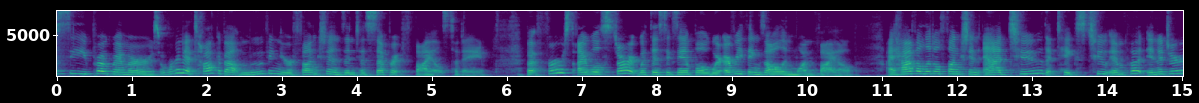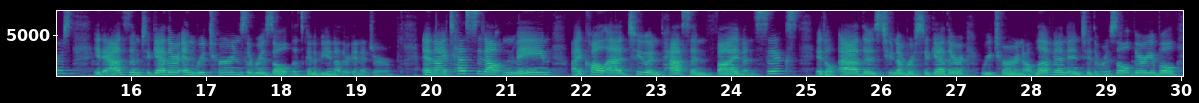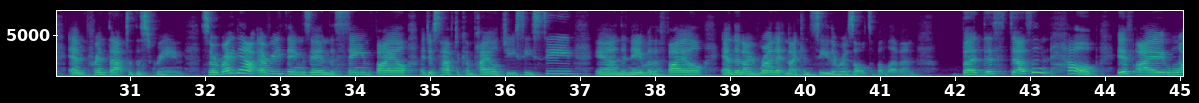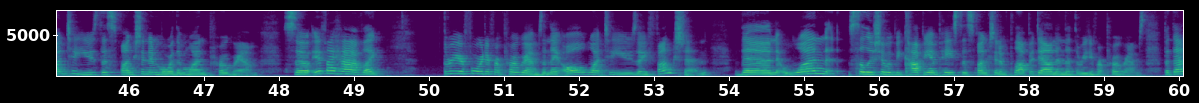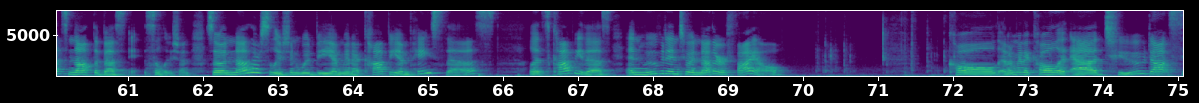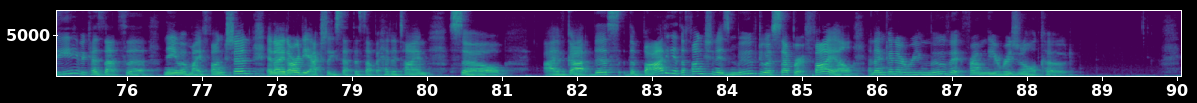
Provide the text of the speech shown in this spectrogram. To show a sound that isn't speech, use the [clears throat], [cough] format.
C programmers. We're going to talk about moving your functions into separate files today. But first, I will start with this example where everything's all in one file. I have a little function add two that takes two input integers, it adds them together and returns the result that's going to be another integer. And I test it out in main. I call add two and pass in 5 and 6. It'll add those two numbers together, return 11 into the result variable, and print that to the screen. So right now, everything's in the same file. I just have to compile GCC and the name of the file, and then I run it and I can see the result of 11 but this doesn't help if I want to use this function in more than one program. So if I have like three or four different programs and they all want to use a function, then one solution would be copy and paste this function and plop it down in the three different programs. But that's not the best solution. So another solution would be I'm going to copy and paste this. Let's copy this and move it into another file called, and I'm going to call it add2.c because that's the name of my function. And I had already actually set this up ahead of time. So I've got this, the body of the function is moved to a separate file, and I'm going to remove it from the original code.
